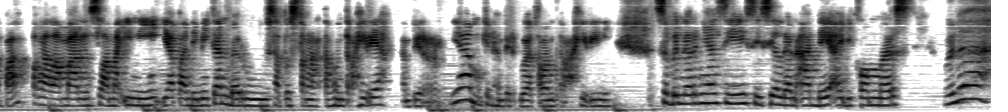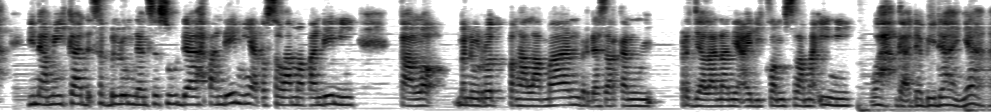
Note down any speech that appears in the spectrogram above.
apa pengalaman selama ini ya pandemi kan baru satu setengah tahun terakhir ya hampir ya mungkin hampir dua tahun terakhir ini. Sebenarnya sih Sisil dan Ade ID Commerce Walah, dinamika sebelum dan sesudah pandemi atau selama pandemi, kalau menurut pengalaman berdasarkan perjalanannya IDCOM selama ini, wah gak ada bedanya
